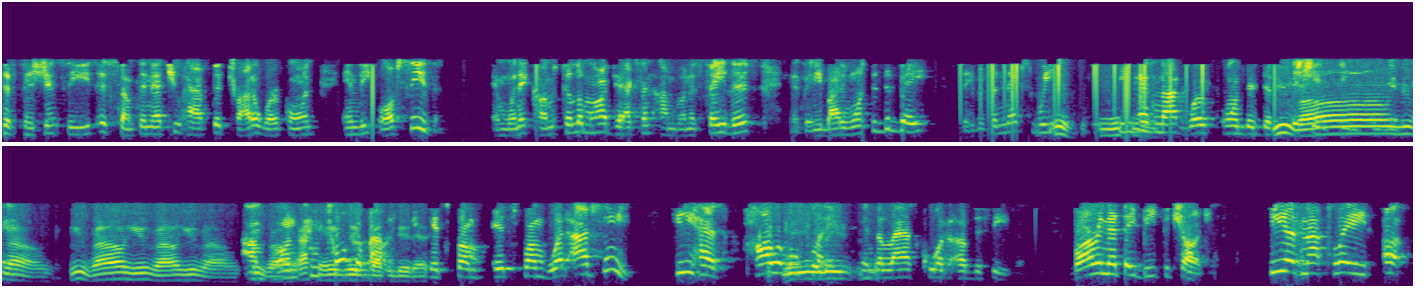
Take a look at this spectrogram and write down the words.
deficiencies is something that you have to try to work on in the off season. And when it comes to Lamar Jackson, I'm going to say this, and if anybody wants to debate, save it for next week. Mm-hmm. He has not worked on the deficiencies. You wrong, you wrong, you wrong, you wrong, you wrong. I'm you wrong. going I to can't talk about about to do it. It's from it's from what I've seen. He has horrible Mm-hmm. play in the last quarter of the season, barring that they beat the Chargers. He has not played up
